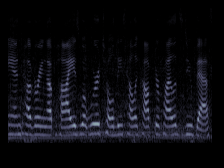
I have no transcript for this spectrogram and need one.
And hovering up high is what we're told these helicopter pilots do best.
